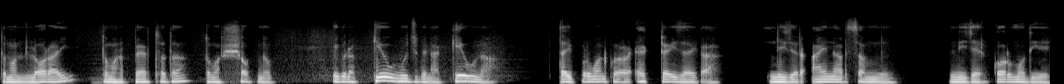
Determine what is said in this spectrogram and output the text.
তোমার লড়াই, তোমার ব্যর্থতা, তোমার স্বপ্ন, এগুলো কেউ বুঝবে না, কেউ না। তাই প্রমাণ করার একটাই জায়গা, নিজের আয়নার সামনে, নিজের কর্ম দিয়ে।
